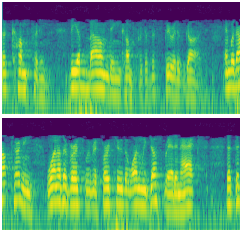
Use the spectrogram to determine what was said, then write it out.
the comforting, the abounding comfort of the Spirit of God. And without turning, one other verse we refer to, the one we just read in Acts, that the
